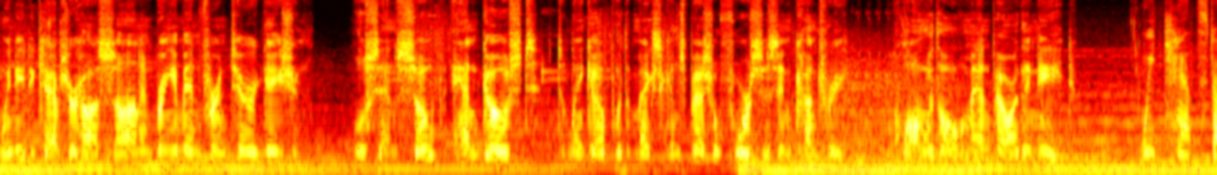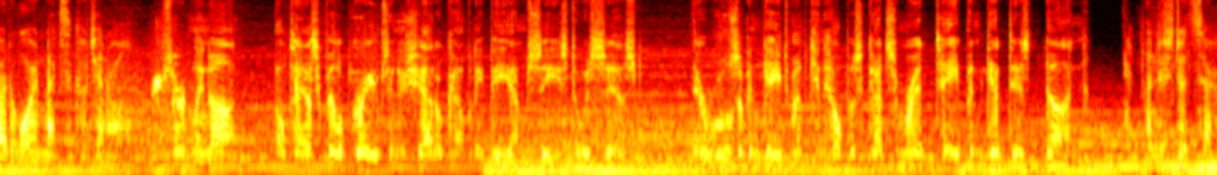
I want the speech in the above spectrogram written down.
we need to capture Hassan and bring him in for interrogation. We'll send Soap and Ghost to link up with the Mexican Special Forces in country, along with all the manpower they need. We can't start a war in Mexico, General. Certainly not. I'll task Philip Graves and his shadow company, PMCs, to assist. Their rules of engagement can help us cut some red tape and get this done. Understood, sir.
